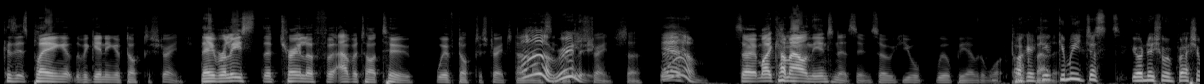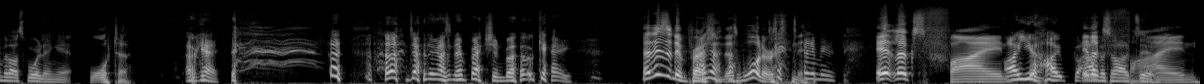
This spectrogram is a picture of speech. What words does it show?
Because it's playing at the beginning of Doctor Strange. They released the trailer for Avatar 2 with Doctor Strange. Now, I've Ah, really? Doctor Strange, so yeah. Damn. So it might come out on the internet soon. So you'll we'll be able to watch. Okay, it. give me just your initial impression without spoiling it. Water. Okay. I don't think that's an impression, but okay. That is an impression. There's water in I it. mean, It looks fine. are you hyped for it looks Avatar 2? fine.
